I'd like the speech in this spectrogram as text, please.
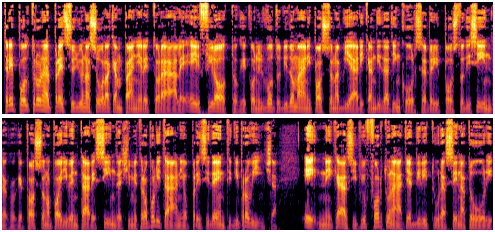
Tre poltrone al prezzo di una sola campagna elettorale. E il filotto che con il voto di domani possono avviare i candidati in corsa per il posto di sindaco, che possono poi diventare sindaci metropolitani o presidenti di provincia e, nei casi più fortunati, addirittura senatori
